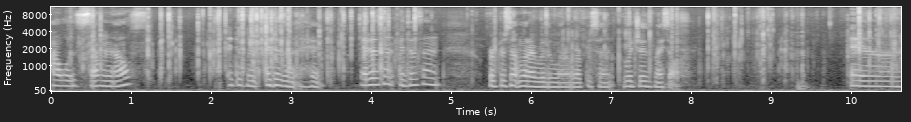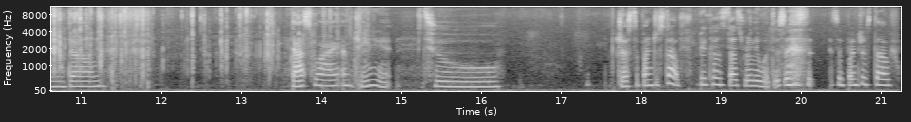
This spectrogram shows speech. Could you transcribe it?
I was something else. It doesn't it doesn't hit. It doesn't it doesn't represent what I really want to represent, which is myself. And um that's why I'm changing it to just a bunch of stuff because that's really what this is. It's a bunch of stuff.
